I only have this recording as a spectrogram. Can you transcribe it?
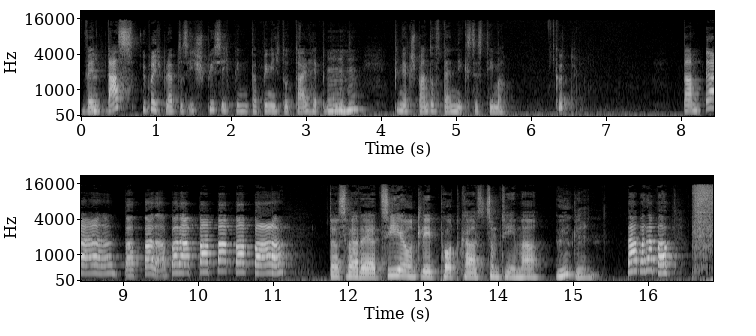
Wenn das übrig bleibt, dass ich spießig bin, dann bin ich total happy damit. Bin ja gespannt auf dein nächstes Thema. Gut. Bam, da, ba, ba, da, ba, da, ba, ba, ba, ba. Das war der Erzieher und Leb Podcast zum Thema Bügeln. Ba, ba, da, ba. Pff.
